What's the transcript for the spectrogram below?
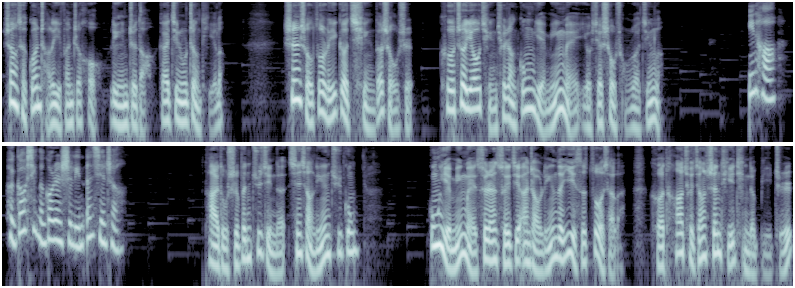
上下观察了一番之后，令人知道该进入正题了，伸手做了一个请的手势。可这邀请却让宫野明美有些受宠若惊了。您好，很高兴能够认识林恩先生。态度十分拘谨的先向林恩鞠躬。宫野明美虽然随即按照林恩的意思坐下了，可她却将身体挺得笔直，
